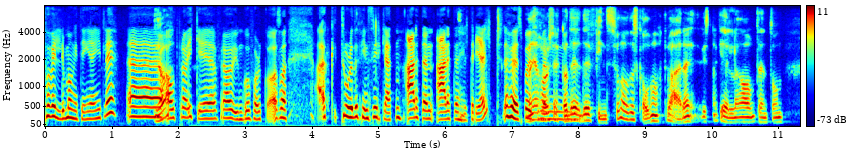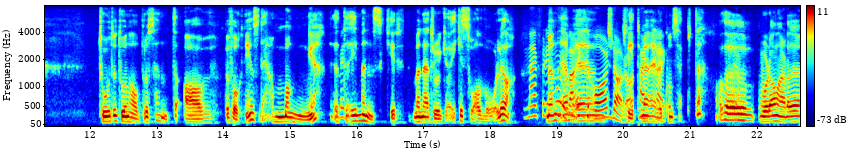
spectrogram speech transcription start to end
for veldig mange ting, egentlig. Eh, ja. Alt fra, ikke, fra å unngå folk altså, Tror du det fins virkeligheten? Er dette, er dette, helt reelt? Det høres på ut som en Det, det fins jo, da. Det skal nok være visstnok gjelder omtrent sånn 2-2,5% av befolkningen, så det er mange men, i mennesker. Men jeg tror ikke, ikke så alvorlig, da. Nei, for det men må jeg, jeg, jeg, da, sliter med hele konseptet. Altså, ja. Hvordan er det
